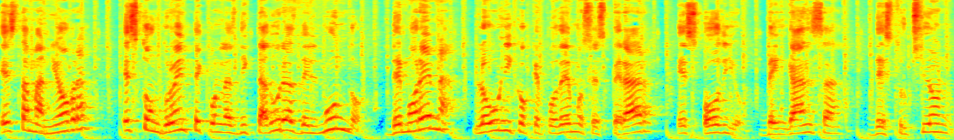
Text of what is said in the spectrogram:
Esta maniobra es congruente con las dictaduras del mundo. De Morena, lo único que podemos esperar es odio, venganza, destrucción.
